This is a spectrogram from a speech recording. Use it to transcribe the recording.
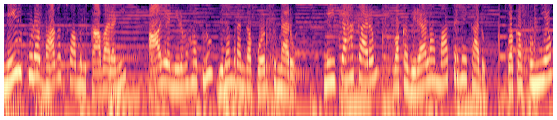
మీరు కూడా భాగస్వాములు కావాలని ఆలయ నిర్వాహకులు వినమ్రంగా కోరుతున్నారు. మీ సహకారం ఒక విరాళం మాత్రమే కాదు ఒక పుణ్యం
